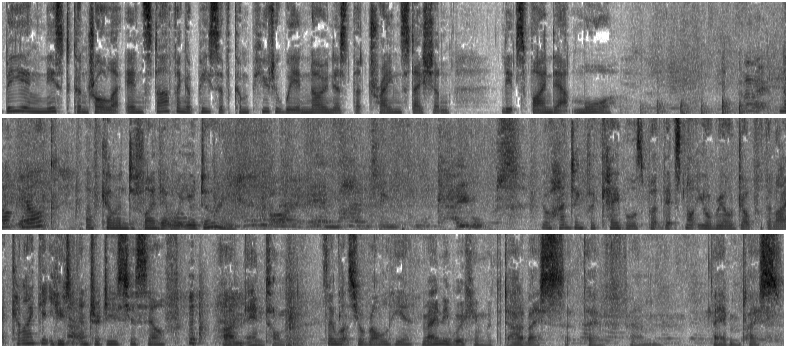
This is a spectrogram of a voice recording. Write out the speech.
being nest controller and staffing a piece of computerware known as the train station. Let's find out more. knock, knock. I've come in to find out what you're doing. I am hunting for cables. You're hunting for cables, but that's not your real job for the night. Can I get you to introduce yourself? I'm Anton. So, what's your role here? Mainly working with the database that they've um, they have in place.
